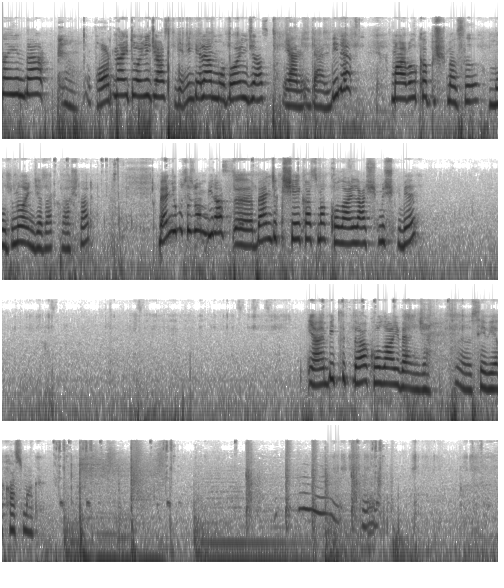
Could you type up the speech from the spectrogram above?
ayında Fortnite oynayacağız. Yeni gelen modu oynayacağız. Yani geldi de Marvel kapışması modunu oynayacağız arkadaşlar. Bence bu sezon biraz e, bence şey kasmak kolaylaşmış gibi. Yani bir tık daha kolay bence e, seviye kasmak.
